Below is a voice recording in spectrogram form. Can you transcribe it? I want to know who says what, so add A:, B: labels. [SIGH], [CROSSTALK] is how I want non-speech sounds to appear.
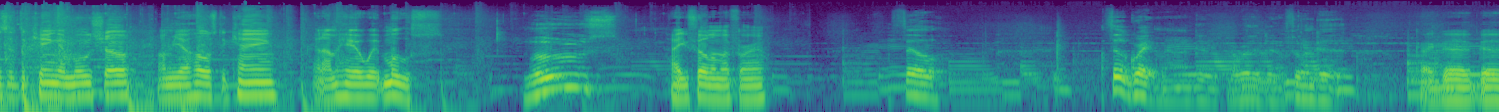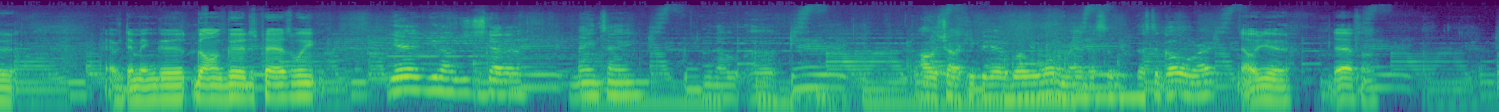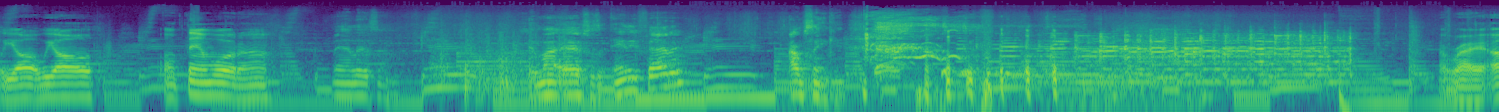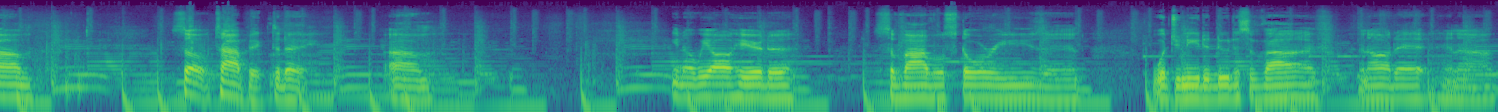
A: This is the King and Moose Show. I'm your host, the King, and I'm here with Moose.
B: Moose.
A: How you feeling, my friend?
B: I feel I feel great, man. I do. I really do. I'm feeling good.
A: Okay, good, good. Everything been good, going good this past week.
B: Yeah, you know, you just gotta maintain. You know, uh, always try to keep your head above water, man. That's the that's the goal, right?
A: Oh yeah, definitely. We all we all on thin water, huh?
B: Man, listen. If my ass was any fatter, I'm sinking. [LAUGHS]
A: All right. Um. So topic today. Um. You know, we all hear the survival stories and what you need to do to survive and all that. And uh,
